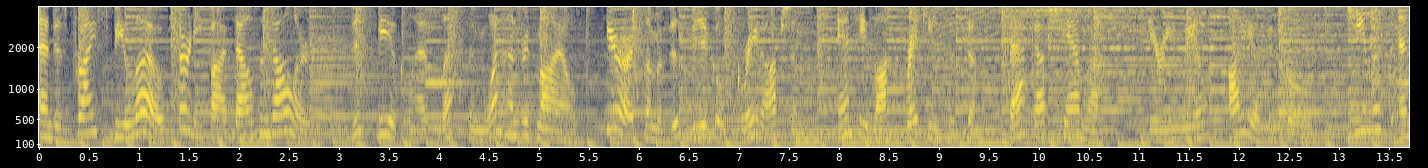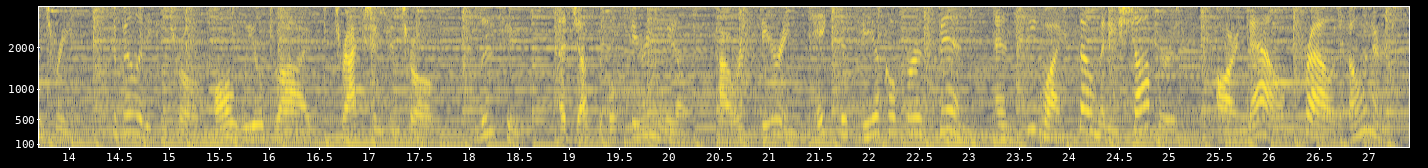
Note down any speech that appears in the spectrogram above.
and is priced below $35,000. This vehicle has less than 100 miles. Here are some of this vehicle's great options. Anti-lock braking system, backup camera, steering wheel, audio controls, keyless entry, stability control, all-wheel drive, traction control, Bluetooth, adjustable steering wheel, power steering. Take this vehicle for a spin and see why so many shoppers are now proud owners.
